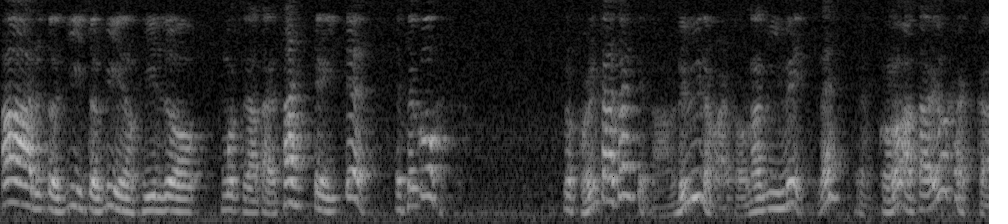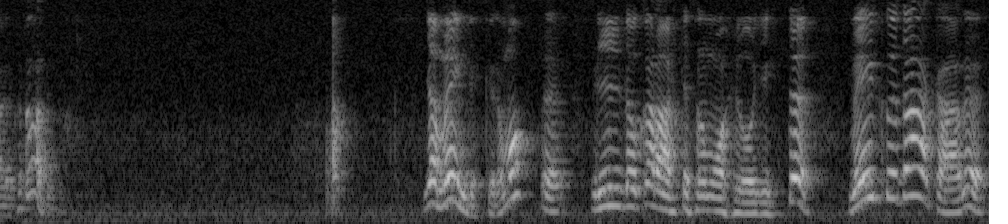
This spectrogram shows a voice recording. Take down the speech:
R と G と B のフィールドを持つ値を指していて、そこをポインターが指しているのは Ruby の場合と同じイメージですね。この値を書き換えることができます。じゃあメインですけども、えリードカラーしてそのまま表示して、メイクダーカーで、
